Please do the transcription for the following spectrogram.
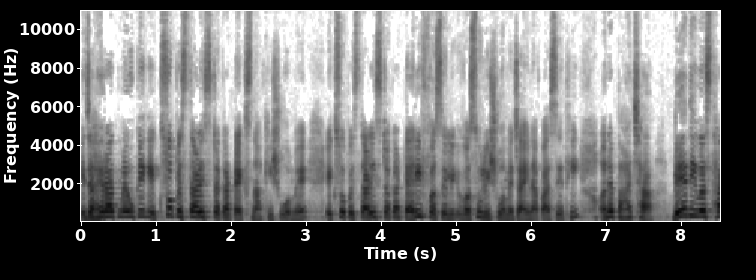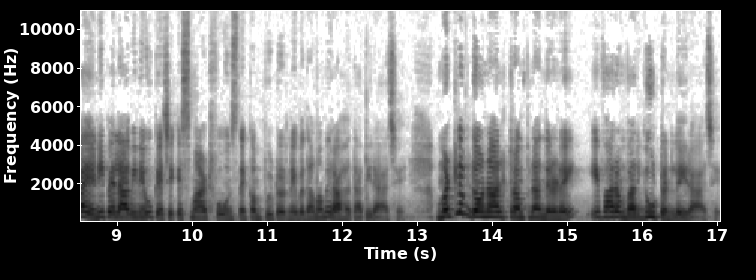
એ જાહેરાતમાં એવું કે એકસો પિસ્તાળીસ ટકા ટેક્સ નાખીશું અમે, એકસો પિસ્તાળીસ ટકા ટેરિફ વસૂલી, વસૂલીશું અમે ચાઇના પાસેથી અને પાછા બે દિવસ થાય એની પહેલાં આવીને એવું કહે છે કે સ્માર્ટફોન્સ ને કમ્પ્યુટરને બધામાં અમે રાહત આપી રહ્યા છે. મતલબ ડોનાલ્ડ ટ્રમ્પના નિર્ણય એ વારંવાર યુ ટર્ન લઈ રહ્યા છે.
